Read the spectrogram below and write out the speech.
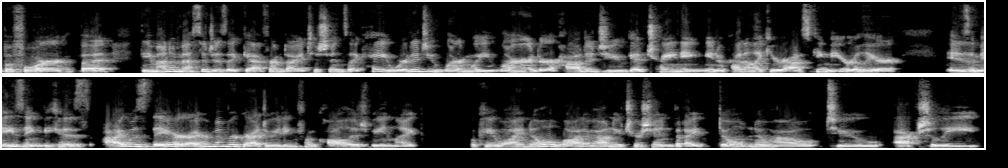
before, but the amount of messages I get from dietitians like, hey, where did you learn what you learned? Or how did you get training? You know, kind of like you were asking me earlier, is amazing because I was there. I remember graduating from college being like, okay, well, I know a lot about nutrition, but I don't know how to actually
